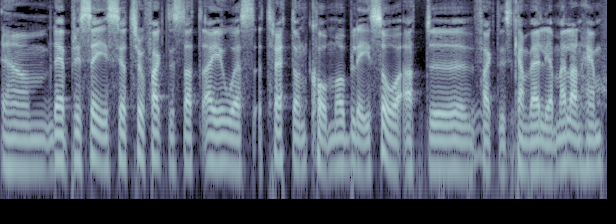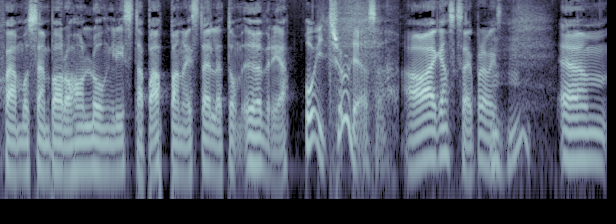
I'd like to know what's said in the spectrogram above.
Ehm, det är precis, jag tror faktiskt att iOS 13 kommer att bli så att du faktiskt kan välja mellan hemskärm och sen bara ha en lång lista på apparna istället, de övriga. Oj, tror du det alltså? Ja, jag är ganska säker på det. faktiskt. Ehm,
